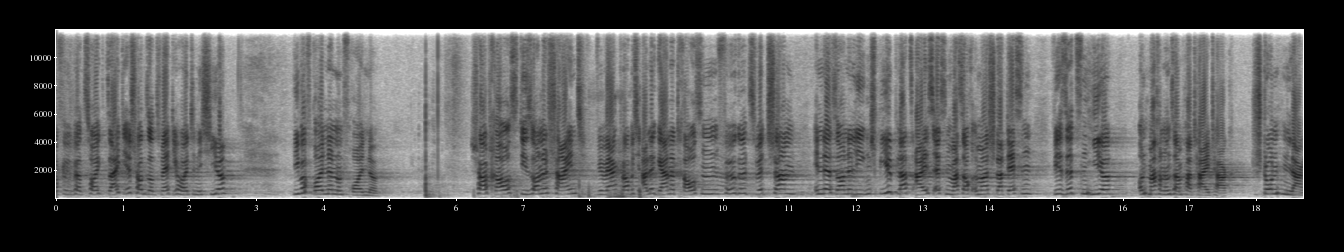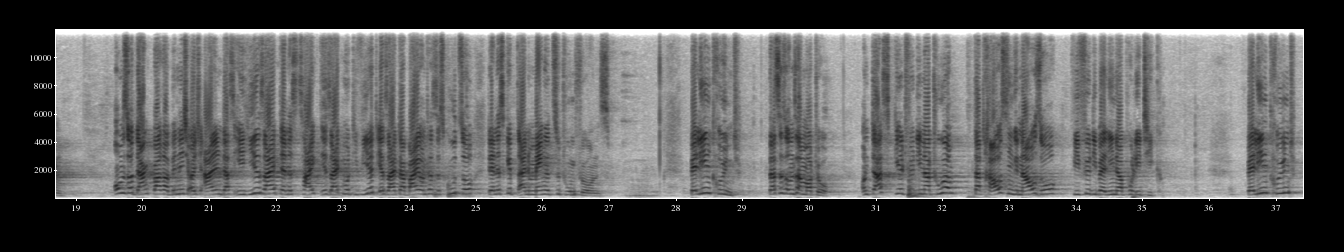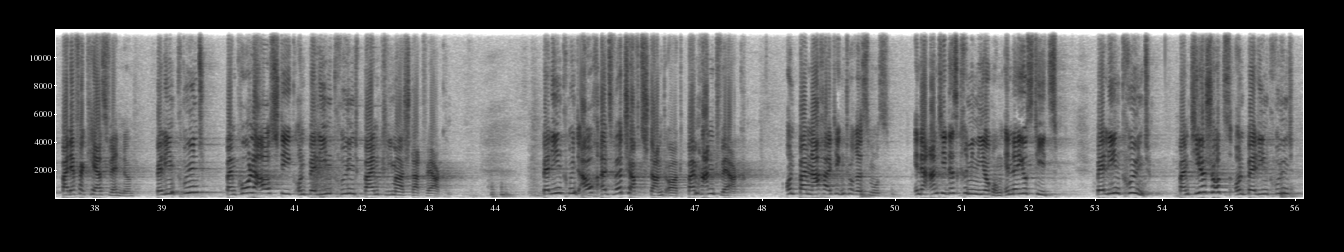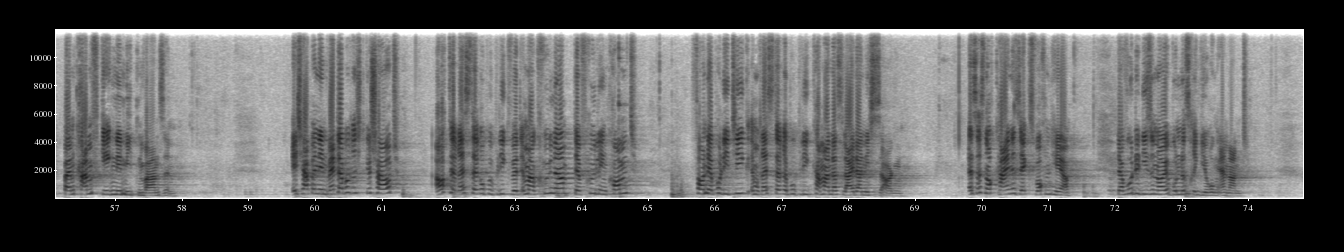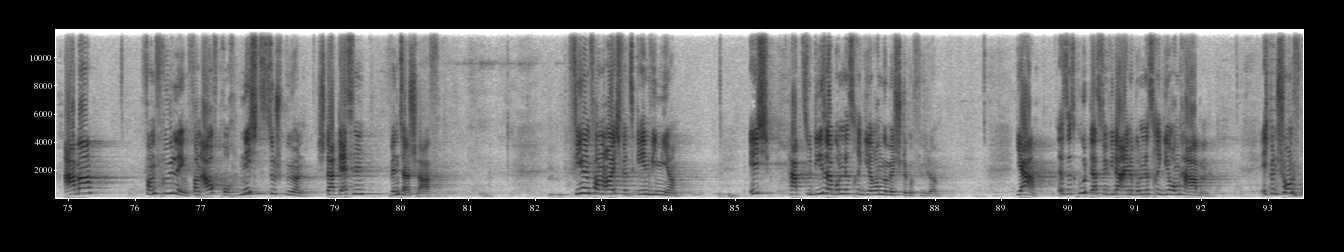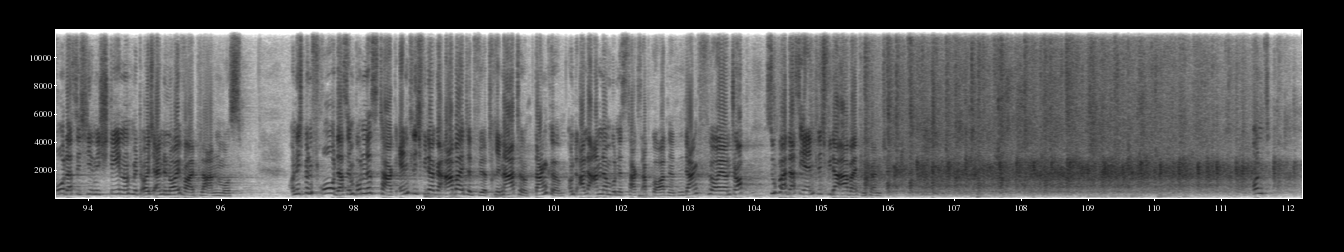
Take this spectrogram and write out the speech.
hoffe, überzeugt seid ihr schon, sonst wärt ihr heute nicht hier. Liebe Freundinnen und Freunde, schaut raus, die Sonne scheint. Wir wären, glaube ich, alle gerne draußen, Vögel zwitschern, in der Sonne liegen, Spielplatz, Eis essen, was auch immer. Stattdessen, wir sitzen hier und machen unseren Parteitag, stundenlang. Umso dankbarer bin ich euch allen, dass ihr hier seid, denn es zeigt, ihr seid motiviert, ihr seid dabei, und das ist gut so, denn es gibt eine Menge zu tun für uns. Berlin grünt, das ist unser Motto. Und das gilt für die Natur da draußen genauso wie für die Berliner Politik. Berlin grünt bei der Verkehrswende. Berlin grünt beim Kohleausstieg und Berlin grünt beim Klimastadtwerk. Berlin grünt auch als Wirtschaftsstandort beim Handwerk und beim nachhaltigen Tourismus, in der Antidiskriminierung, in der Justiz. Berlin grünt beim Tierschutz und Berlin grünt beim Kampf gegen den Mietenwahnsinn. Ich habe in den Wetterbericht geschaut. Auch der Rest der Republik wird immer grüner. Der Frühling kommt. Von der Politik im Rest der Republik kann man das leider nicht sagen. Es ist noch keine sechs Wochen her. Da wurde diese neue Bundesregierung ernannt. Aber von Frühling, von Aufbruch nichts zu spüren. Stattdessen Winterschlaf. Vielen von euch wird es gehen wie mir. Ich habe zu dieser Bundesregierung gemischte Gefühle. Ja, es ist gut, dass wir wieder eine Bundesregierung haben. Ich bin schon froh, dass ich hier nicht stehen und mit euch eine Neuwahl planen muss. Und ich bin froh, dass im Bundestag endlich wieder gearbeitet wird. Renate, danke. Und alle anderen Bundestagsabgeordneten, danke für euren Job. Super, dass ihr endlich wieder arbeiten könnt. Und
